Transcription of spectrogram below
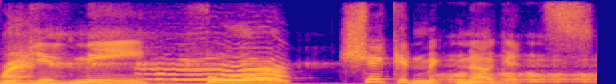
Give me four chicken McNuggets.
